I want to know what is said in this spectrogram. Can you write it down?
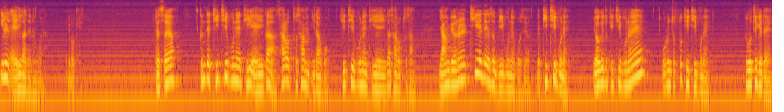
1a가 되는 거야. 이렇게. 됐어요? 근데 dt분의 da가 4 루트 3이라고. dt분의 da가 4 루트 3. 양변을 t에 대해서 미분해 보세요. 그러니까 dt분의. 여기도 dt분의, 오른쪽도 dt분의. 그리고 어떻게 돼?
